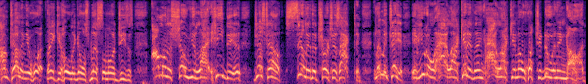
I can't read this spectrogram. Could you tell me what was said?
I'm telling you what. Thank you, Holy Ghost. Bless the Lord Jesus. I'm going to show you like he did just how silly the church is acting. Let me tell you, if you're going to act like anything, act like you know what you're doing in God.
